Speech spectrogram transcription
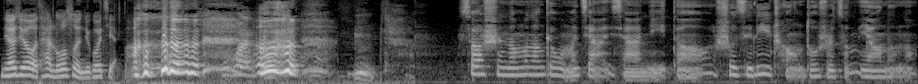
你要觉得我太啰嗦，你就给我剪了。不会，不会，不会。肖师，能不能给我们讲一下你的设计历程都是怎么样的呢？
